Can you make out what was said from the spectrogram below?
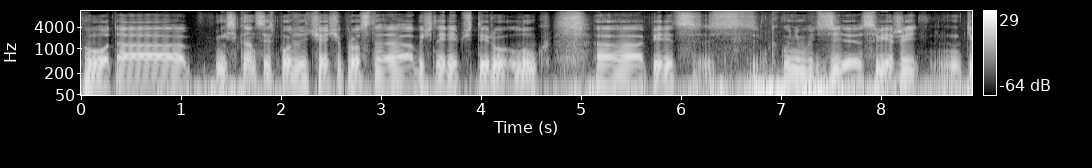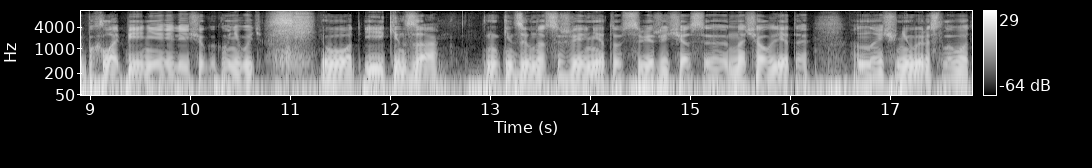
Вот. А мексиканцы используют чаще просто обычный репчатый лук, а, перец какой-нибудь свежий, типа хлопения или еще какой-нибудь. Вот. И кинза ну, кинзы у нас, к сожалению, нету свежей. Сейчас э, начало лета, она еще не выросла. Вот.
